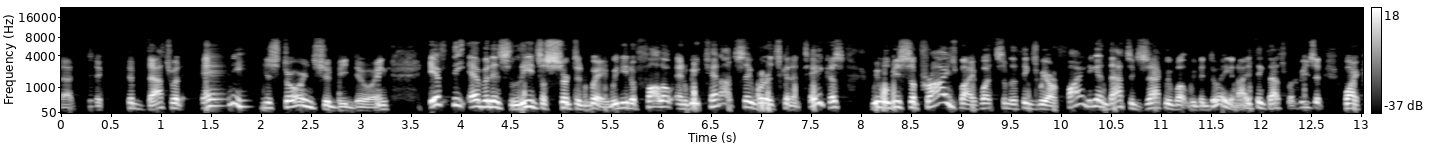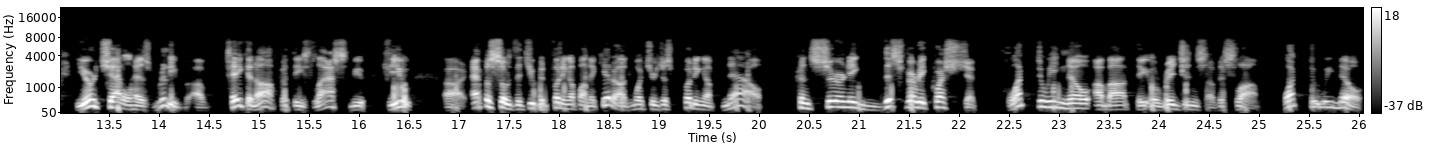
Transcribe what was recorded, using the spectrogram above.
that dictum that's what any historian should be doing. If the evidence leads a certain way, we need to follow, and we cannot say where it's going to take us. We will be surprised by what some of the things we are finding, and that's exactly what we've been doing. And I think that's one reason why your channel has really uh, taken off with these last few, uh, episodes that you've been putting up on the Kidad, what you're just putting up now concerning this very question. What do we know about the origins of Islam? What do we know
